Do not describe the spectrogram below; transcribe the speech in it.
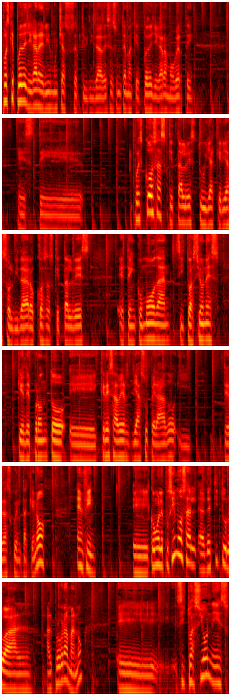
pues que puede llegar a herir muchas susceptibilidades. Es un tema que puede llegar a moverte. Este. Pues cosas que tal vez tú ya querías olvidar o cosas que tal vez eh, te incomodan, situaciones que de pronto eh, crees haber ya superado y te das cuenta que no. En fin, eh, como le pusimos de título al, al programa, ¿no? situaciones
